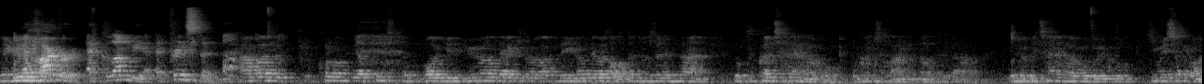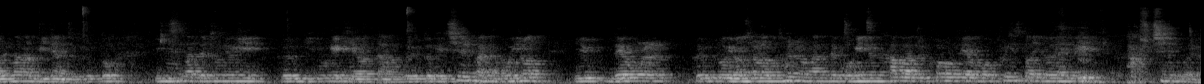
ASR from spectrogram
예, At Harvard, at Columbia, at Princeton. 하버드, 콜롬비아, 프린스턴 뭐 이게 유명한 대학교로 갔는데 이런 데 가서 어떤 연설했나 또 북한 찬양하고 북한 참 아름다운 데다 뭐 이렇게 찬양하고 그리고 김일성이 얼마나 위대한지 그리고 또 이승만 대통령이 그 미국에 개었다 그리고 또 친일파다 뭐 이런 이 내용을 그또 연설하고 설명하는데 거기 있는 하버드, 콜롬비아, 뭐 프린스턴 이런 애들이 박수 치는 거예요.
